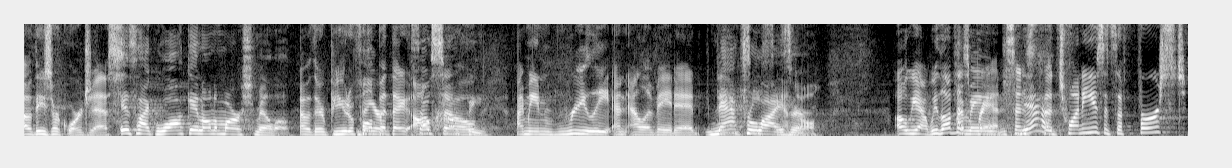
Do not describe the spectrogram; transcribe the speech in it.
Oh, these are gorgeous. It's like walking on a marshmallow. Oh, they're beautiful, They but they so also, comfy. I mean, really an elevated Naturalizer. Oh yeah, we love this I mean, brand. Since the 20s, it's the first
